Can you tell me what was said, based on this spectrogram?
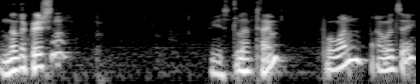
Another question? We still have time for one, I would say.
